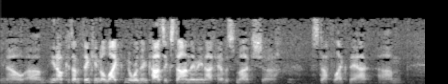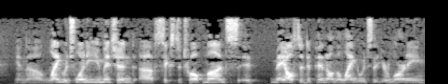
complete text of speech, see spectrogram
You know, um, you know, because I'm thinking of like northern Kazakhstan, they may not have as much uh, stuff like that. Um, in uh, language learning, you mentioned uh, six to 12 months. It may also depend on the language that you're learning.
